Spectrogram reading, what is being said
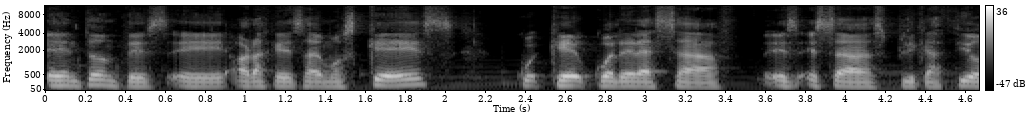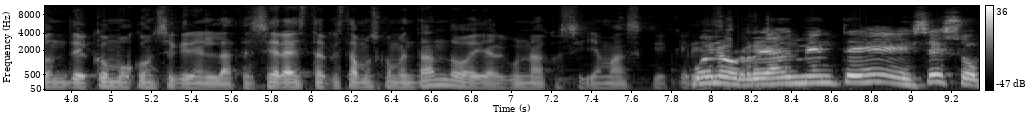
Entonces, eh, ahora que sabemos qué es, ¿Cuál era esa, esa explicación de cómo conseguir enlaces? ¿Era esto que estamos comentando o hay alguna cosilla más que querías? Bueno, realmente es eso.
